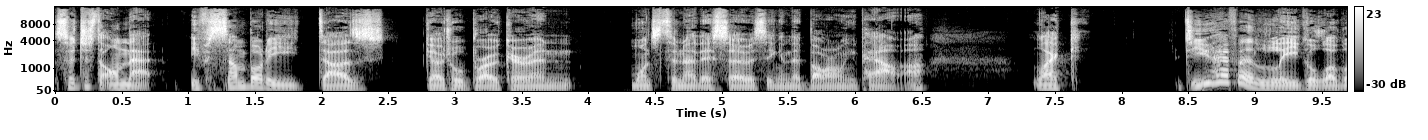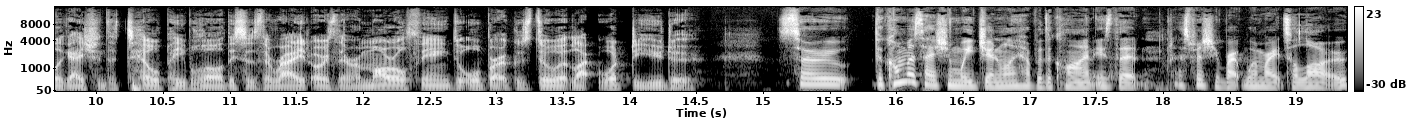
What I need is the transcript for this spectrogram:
so just on that, if somebody does go to a broker and wants to know their servicing and their borrowing power, like, do you have a legal obligation to tell people, oh, this is the rate, or is there a moral thing? Do all brokers do it? Like, what do you do? So, the conversation we generally have with the client is that, especially when rates are low,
